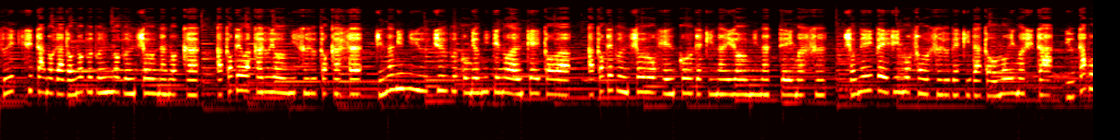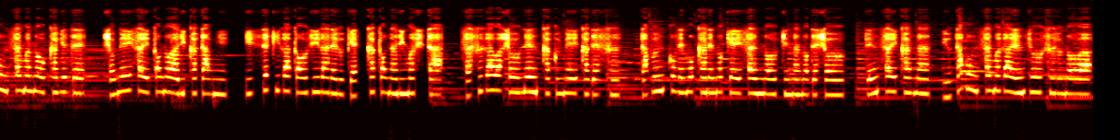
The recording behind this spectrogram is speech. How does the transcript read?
追記したのがどの部分の文章なのか、後でわかるようにするとかさ。ちなみに YouTube コミュニティのアンケートは、後で文章を変更できないようになっています。署名ページもそうするべきだと思いました。ユタボン様のおかげで、署名サイトのあり方に、一石が投じられる結果となりました。さすがは少年革命家です。多分これも彼の計算のうちなのでしょう。天才かな。ユタボン様が炎上するのは、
